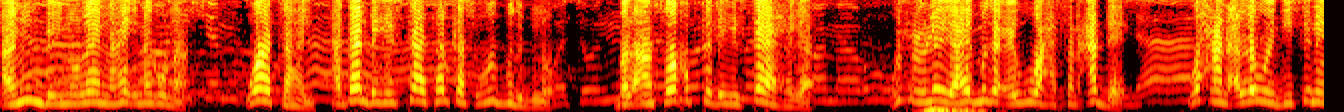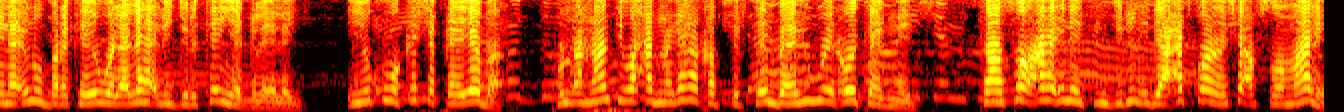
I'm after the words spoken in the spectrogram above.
amiin baynu leennahay innaguna waa tahay haddaan dhegaystahaas halkaas uga gudubno. Bal aan soo qabta dhegaystaha xiga. Wuxuu leeyahay magacaygu waa xasan cadde. Waxaan alla weydiisanaynaa inuu barakeeyo walaalaha alijiriteenya galeelay iyo kuwa ka shaqeeyaba. Run ahaantii waxaad nagaha qabtirteen baahi weyn oo taagnayd taasoo ah inaysan jirin idaacad ku hadasha af soomaali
